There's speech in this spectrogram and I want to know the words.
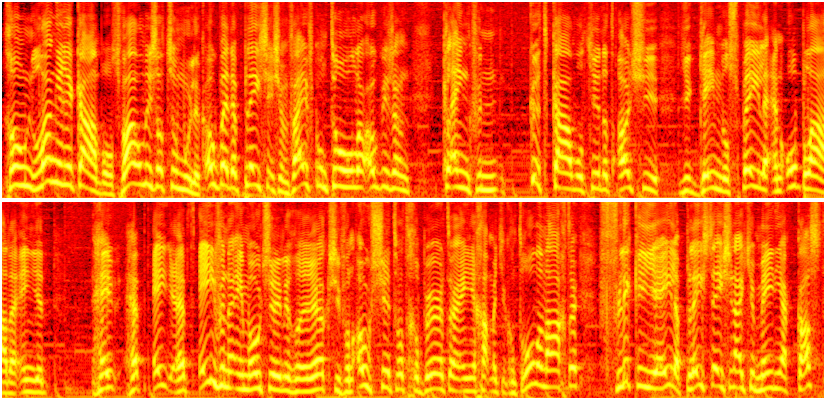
Gewoon langere kabels. Waarom is dat zo moeilijk? Ook bij de PlayStation 5 controller. Ook weer zo'n klein kutkabeltje. Dat als je je game wil spelen en opladen. En je he, hebt, e hebt, even een emotionele reactie van... Oh shit, wat gebeurt er? En je gaat met je controller naar achter. Flikker je hele PlayStation uit je mediakast.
